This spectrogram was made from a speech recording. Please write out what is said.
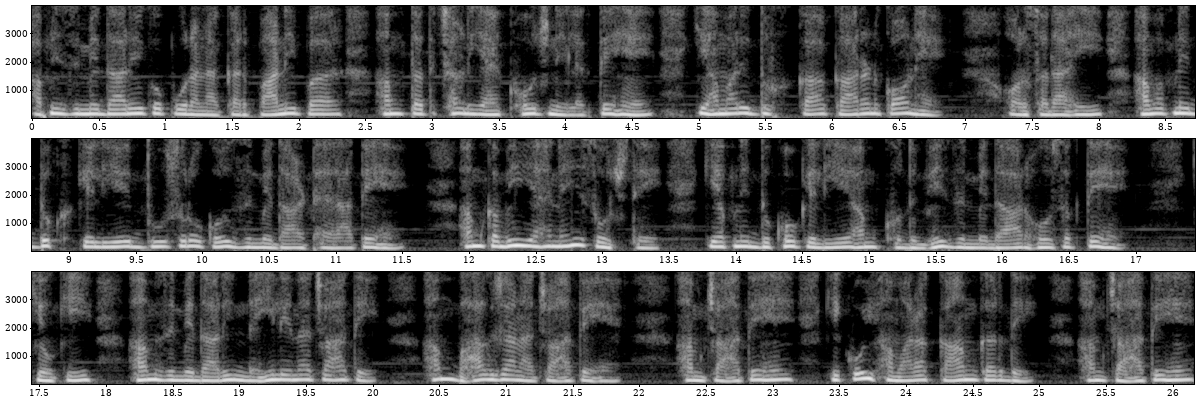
अपनी ज़िम्मेदारी को पूरा न कर पाने पर हम तत्क्षण यह खोजने लगते हैं कि हमारे दुख का कारण कौन है। और सदा ही हम अपने दुख के लिए दूसरों को जिम्मेदार ठहराते हैं। हम कभी यह नहीं सोचते कि अपने दुखों के लिए हम खुद भी जिम्मेदार हो सकते हैं, क्योंकि हम ज़िम्मेदारी नहीं लेना चाहते, हम भाग जाना चाहते हैं। हम चाहते हैं कि कोई हमारा काम कर दे, हम चाहते हैं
